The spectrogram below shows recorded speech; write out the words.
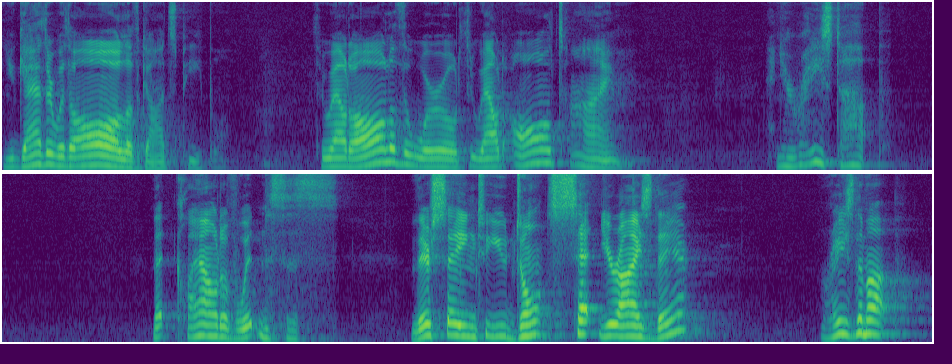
You gather with all of God's people throughout all of the world, throughout all time, and you're raised up. That cloud of witnesses, they're saying to you, don't set your eyes there. Raise them up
